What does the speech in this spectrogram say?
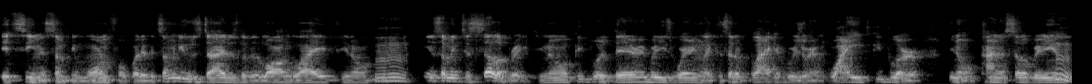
it's seen as something mournful. But if it's somebody who's died, who's lived a long life, you know, mm-hmm. it's something to celebrate. You know, people are there. Everybody's wearing like instead of black, everybody's wearing white. People are, you know, kind of celebrating. Hmm.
